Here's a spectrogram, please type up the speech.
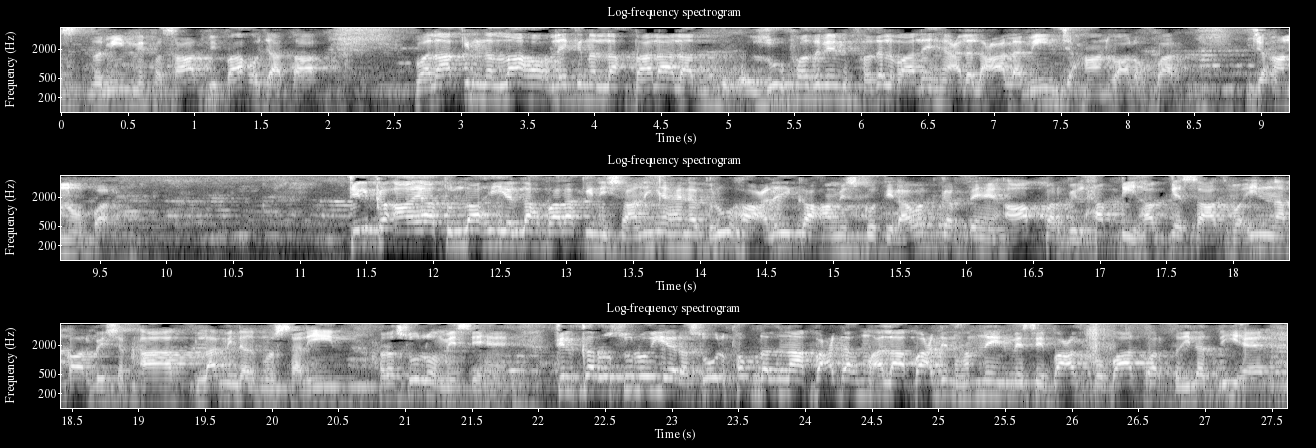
زمین میں فساد بپا ہو جاتا۔ ولاکن اللہ اور لیکن اللہ تعالیٰ ذو فضل فضل والے ہیں علی العالمین جہان والوں پر، جہانوں پر۔ تلک آیات اللہ یہ اللہ تعالیٰ کی نشانیاں ہیں نتلوحا علیہ کا ہم اس کو تلاوت کرتے ہیں آپ پر بالحق کی حق کے ساتھ و ان اور بے شک آپ لمن المرسلین رسولوں میں سے ہیں۔ تلک رسول یہ رسول، فضلنا بعدهم علی بعد، ہم نے ان میں سے بعض کو بعض پر فضیلت دی ہے۔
